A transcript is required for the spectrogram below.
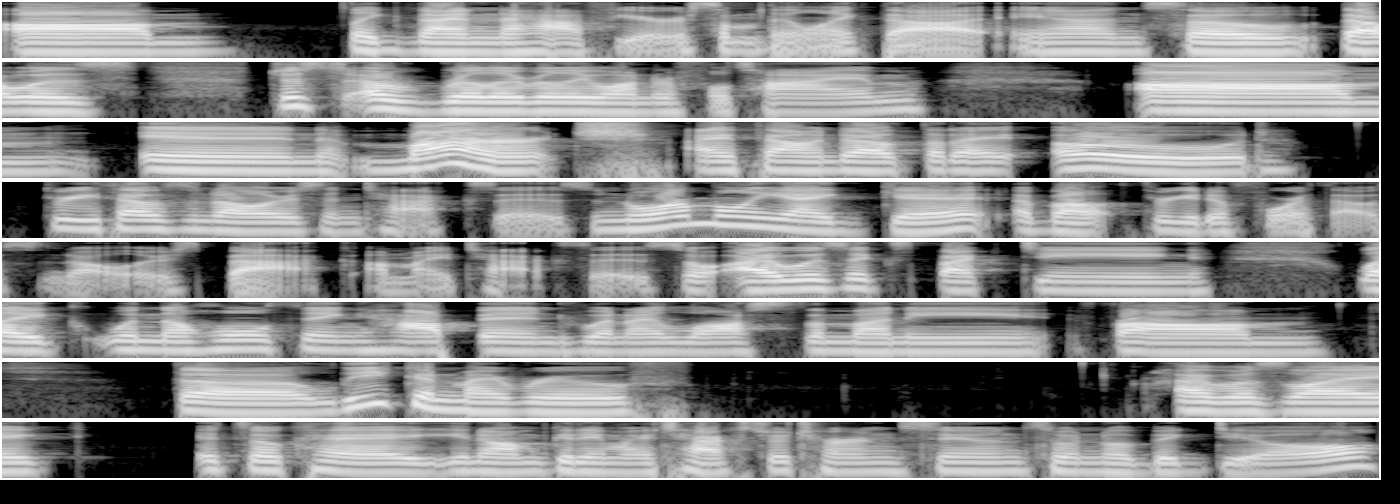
Um, like nine and a half years, something like that. And so that was just a really, really wonderful time. Um, in March, I found out that I owed three thousand dollars in taxes. Normally, I get about three to four thousand dollars back on my taxes. So I was expecting, like, when the whole thing happened, when I lost the money from the leak in my roof, I was like, it's okay. You know, I'm getting my tax return soon, so no big deal.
